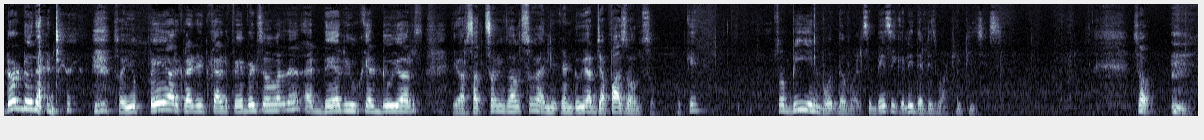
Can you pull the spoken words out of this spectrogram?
don't do that. So you pay your credit card payments over there and there you can do your your satsangs also and you can do your japas also. Okay? So be in both the worlds. So basically that is what he teaches. So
